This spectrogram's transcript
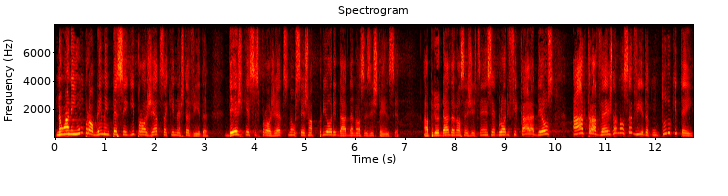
Não há nenhum problema em perseguir projetos aqui nesta vida, desde que esses projetos não sejam a prioridade da nossa existência. A prioridade da nossa existência é glorificar a Deus através da nossa vida, com tudo que tem,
